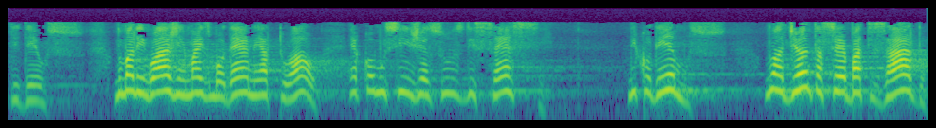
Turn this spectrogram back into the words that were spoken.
de Deus. Numa linguagem mais moderna e atual, é como se Jesus dissesse: Nicodemos, não adianta ser batizado,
